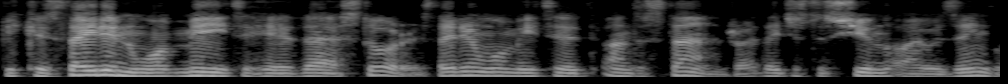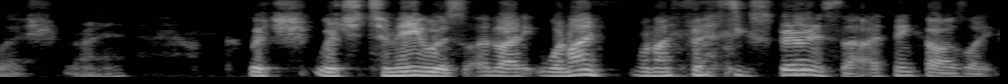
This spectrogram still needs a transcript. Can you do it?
Because they didn't want me to hear their stories. They didn't want me to understand right? They just assumed that i was english right? Which which to me was like when i when i first experienced that i think i was like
